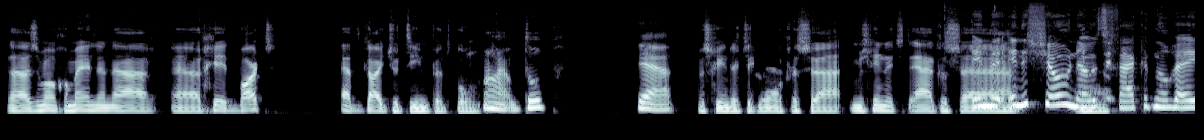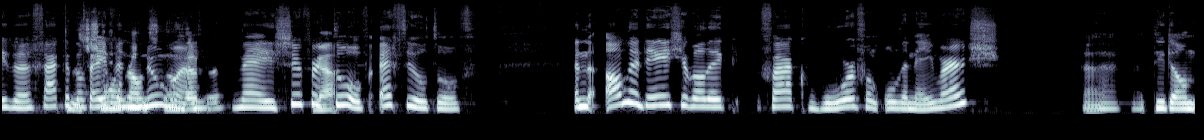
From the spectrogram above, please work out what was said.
ze mogen mailen naar geertbart.guideyourteam.com. Oh, top. Ja. Misschien dat je het ergens. Uh, misschien dat je het ergens uh, in, de, in de show notes ga ik het nog even, ga ik het nog even noemen. Nee, super tof. Echt heel tof. Een ander dingetje wat ik vaak hoor van ondernemers. Uh, die dan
